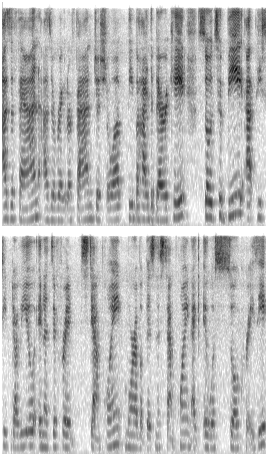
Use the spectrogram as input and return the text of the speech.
as a fan, as a regular fan, just show up, be behind the barricade. So to be at PCW in a different standpoint, more of a business standpoint, like it was so crazy.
